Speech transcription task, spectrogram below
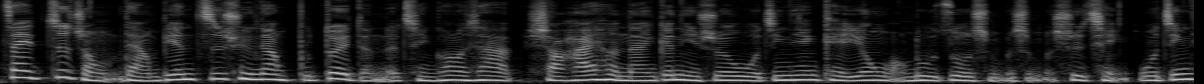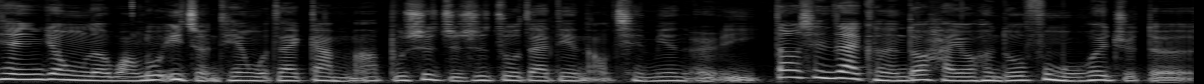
在这种两边资讯量不对等的情况下，小孩很难跟你说，我今天可以用网络做什么什么事情。我今天用了网络一整天，我在干嘛？不是只是坐在电脑前面而已。到现在，可能都还有很多父母会觉得，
